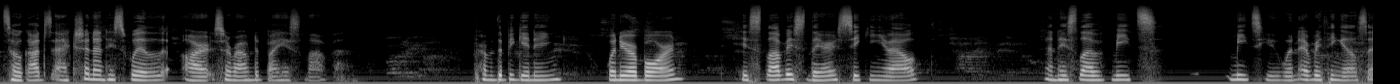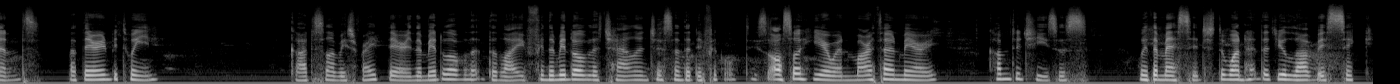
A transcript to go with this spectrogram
So god's action and his will are surrounded by his love. From the beginning when you are born, His love is there seeking you out, and His love meets meets you when everything else ends. But there in between, God's love is right there in the middle of the life, in the middle of the challenges and the difficulties. Also, here when Martha and Mary come to Jesus with a message, the one that you love is sick.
